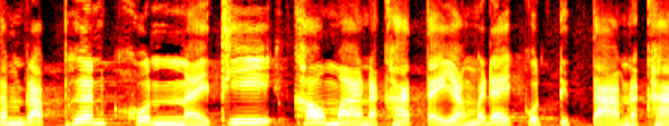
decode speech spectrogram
สำหรับเพื่อนคนไหนที่เข้ามานะคะ แต่ยังไม่ได้กดติดตามนะคะ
